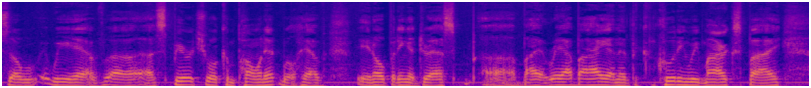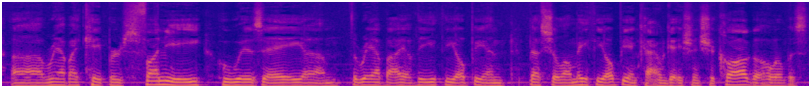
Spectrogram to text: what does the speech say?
So we have uh, a spiritual component. We'll have an opening address uh, by a rabbi, and at the concluding remarks by uh, Rabbi Capers Funnye, who is a um, the rabbi of the Ethiopian Beth Shalom Ethiopian congregation in Chicago, and was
